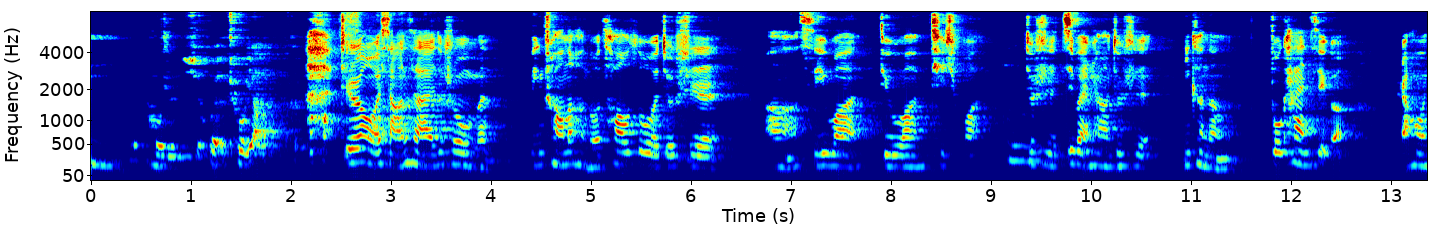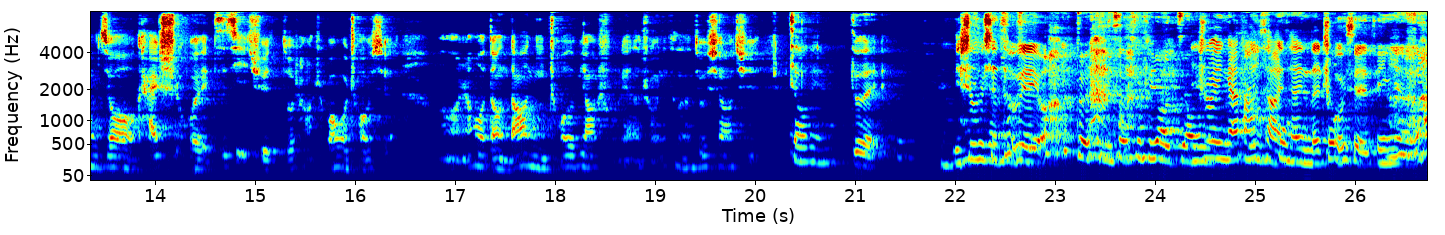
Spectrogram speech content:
嗯，然后我就学会了抽药。这让我想起来，就是我们临床的很多操作，就是嗯，see one, do one, teach one，就是基本上就是你可能多看几个。然后你就开始会自己去做尝试，包括抽血，嗯，然后等到你抽的比较熟练的时候，你可能就需要去教别人。对，你是不是特别有？对，你现在是不是要教？你是不是应该分享一下你的抽血经验了？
